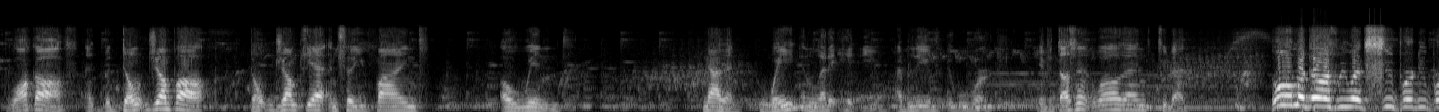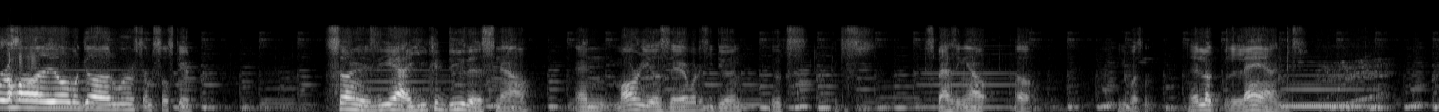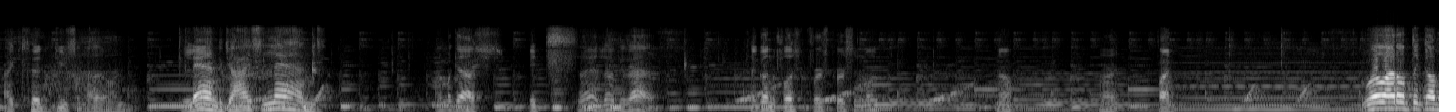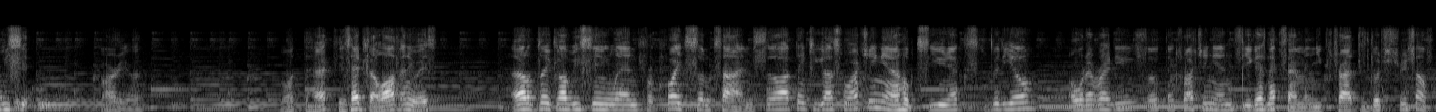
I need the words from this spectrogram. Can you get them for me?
walk off, but don't jump up. Don't jump yet until you find a wind. Now then, wait and let it hit you. I believe it will work. If it doesn't, well then, too bad. Oh my gosh, we went super duper high. Oh my god, we're, I'm so scared. So yeah, you can do this now. And Mario's there. What is he doing? He looks like he's spazzing out. Oh, he wasn't. Hey, look, land. I could use another one. Land, guys, land. Oh my gosh. It's, hey, look at that. Can I go in the first, first person mode? No? Alright, fine. Well, I don't think I'll be si- Mario. What the heck? His head fell off. Anyways, I don't think I'll be seeing land for quite some time. So uh, thank you guys for watching, and I hope to see you next video, or whatever I do. So thanks for watching, and see you guys next time, and you can try out these glitches for yourself.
